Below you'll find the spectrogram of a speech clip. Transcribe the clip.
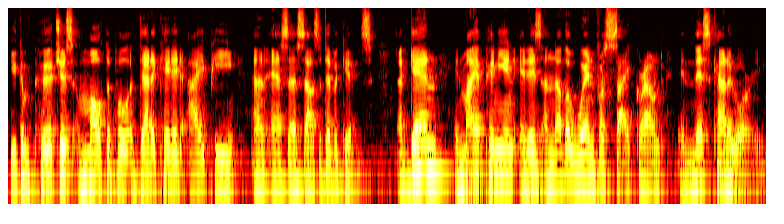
you can purchase multiple dedicated IP and SSL certificates. Again, in my opinion, it is another win for SiteGround in this category.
